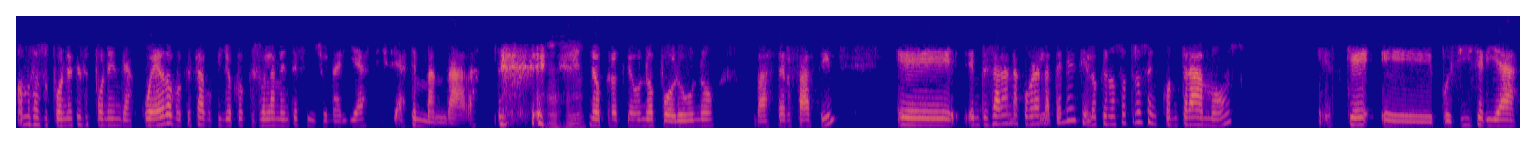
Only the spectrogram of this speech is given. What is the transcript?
vamos a suponer que se ponen de acuerdo, porque es algo que yo creo que solamente funcionaría si se hacen bandada. no creo que uno por uno va a ser fácil. Eh, empezaran a cobrar la tenencia. Lo que nosotros encontramos es que, eh, pues sí sería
